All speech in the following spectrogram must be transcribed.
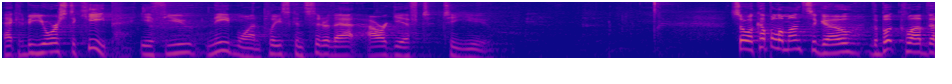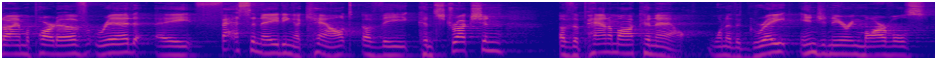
That can be yours to keep if you need one. Please consider that our gift to you. So, a couple of months ago, the book club that I am a part of read a fascinating account of the construction of the Panama Canal, one of the great engineering marvels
